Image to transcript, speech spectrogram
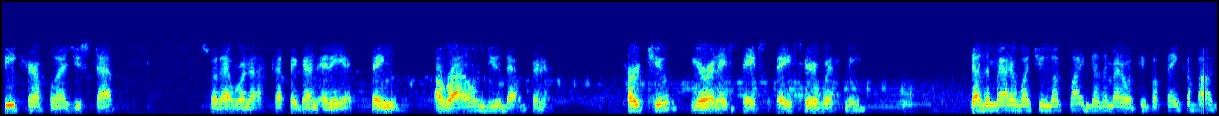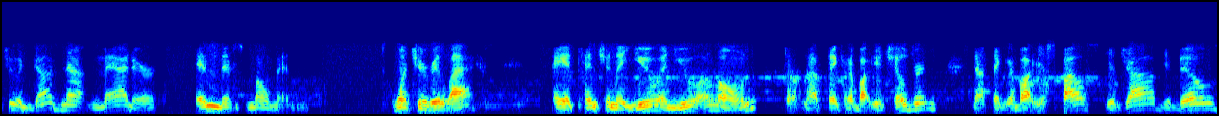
Be careful as you step so that we're not stepping on anything around you that could hurt you. You're in a safe space here with me. Doesn't matter what you look like, doesn't matter what people think about you. It does not matter in this moment. Once you relax, pay attention to you and you alone, Don't not thinking about your children, not thinking about your spouse, your job, your bills,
